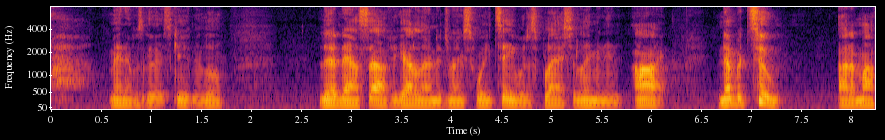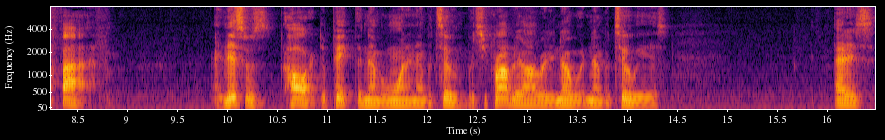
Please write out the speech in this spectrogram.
Man, that was good. Excuse me. A little, little down south, you got to learn to drink sweet tea with a splash of lemon in it. All right, number two out of my five. And this was hard to pick the number one and number two, but you probably already know what number two is. That is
